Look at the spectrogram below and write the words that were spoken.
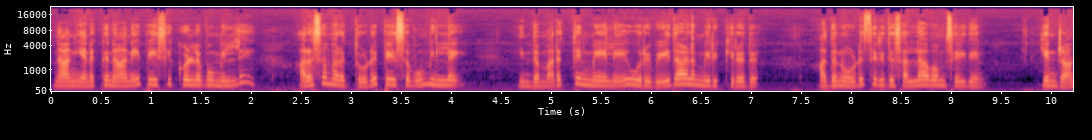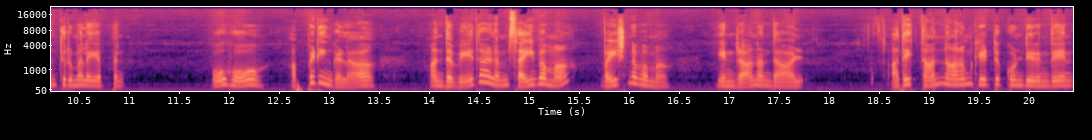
நான் எனக்கு நானே பேசிக்கொள்ளவும் இல்லை அரச மரத்தோடு பேசவும் இல்லை. இந்த மரத்தின் மேலே ஒரு வேதாளம் இருக்கிறது. அதனோடு சிறிது சல்லாபம் செய்தேன் என்றான் திருமலையப்பன். ஓஹோ அப்படிங்களா? அந்த வேதாளம் சைவமா வைஷ்ணவமா? என்றான் அந்த ஆள். அதைத்தான் நானும் கேட்டுக்கொண்டிருந்தேன்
